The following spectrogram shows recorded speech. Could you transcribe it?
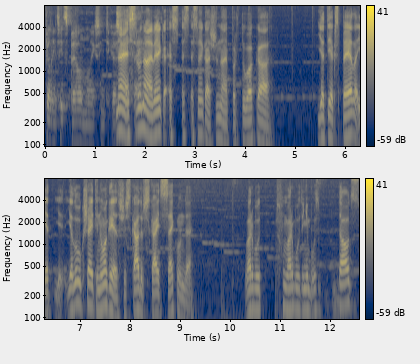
Pilnīgi cits spēle, man liekas, viņi tikai Nē, es runāju, vienka, es, es, es vienkārši runāju par to, ka, ja tiek spēlē, ja, ja, ja lūk, šeit ir nogriezts šis kadru skaits sekundē, varbūt, varbūt viņi būs daudz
